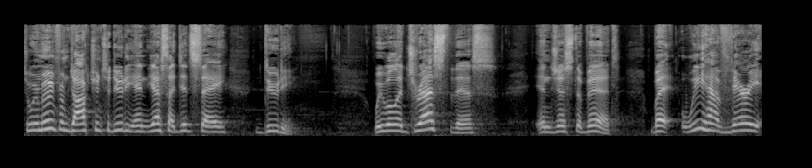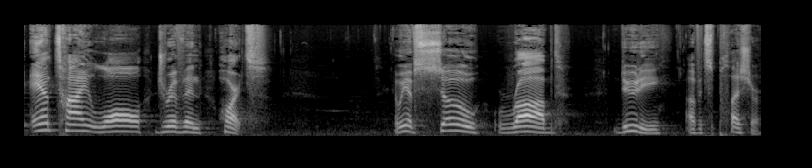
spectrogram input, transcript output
So we're moving from doctrine to duty. And yes, I did say duty. We will address this in just a bit. But we have very anti law driven hearts. And we have so robbed duty of its pleasure.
